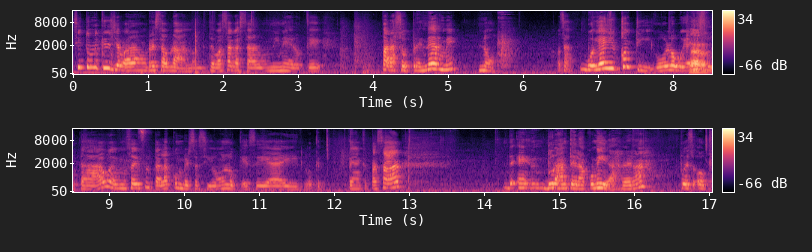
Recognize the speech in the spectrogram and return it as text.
si tú me quieres llevar a un restaurante donde te vas a gastar un dinero que para sorprenderme, no. O sea, voy a ir contigo, lo voy a disfrutar, vamos a disfrutar la conversación, lo que sea y lo que tenga que pasar de- eh, durante la comida, ¿verdad? Pues ok,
